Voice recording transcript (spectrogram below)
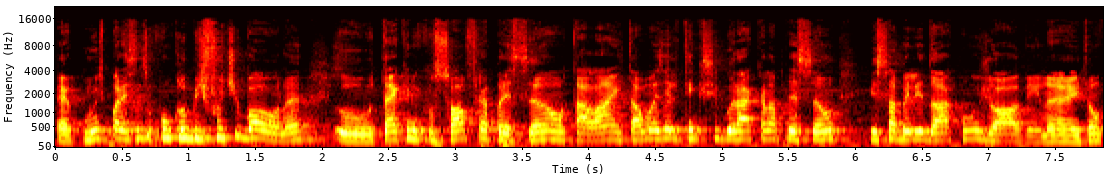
é muito parecido com um clube de futebol, né? O técnico sofre a pressão, tá lá e tal, mas ele tem que segurar aquela pressão e saber lidar com o jovem, né? Então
